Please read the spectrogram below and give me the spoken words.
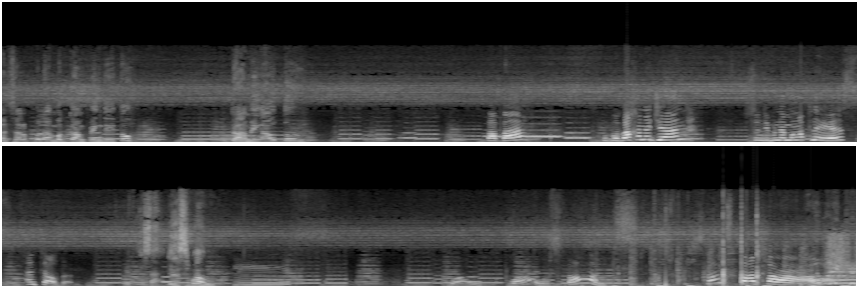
ang sarap pala mag-camping dito. Daming outdoor. Papa? Bubaba ka na dyan? Sundin mo na mga players and tell them. It's time. Yes, ma'am. Please. Wow, wow, stunts! Stunts, Papa! Oh my gosh!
